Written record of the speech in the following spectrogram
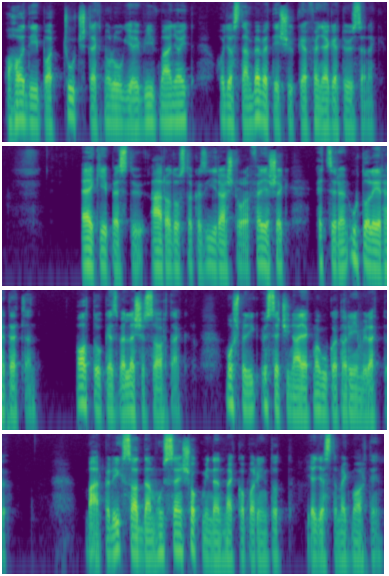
a hadipar csúcs technológiai vívmányait, hogy aztán bevetésükkel fenyegetőzzenek. Elképesztő, áradoztak az írásról a fejesek, egyszerűen utolérhetetlen. Attól kezdve le se szarták. Most pedig összecsinálják magukat a rémülettől. Márpedig Saddam Hussein sok mindent megkaparintott, jegyezte meg Martin.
